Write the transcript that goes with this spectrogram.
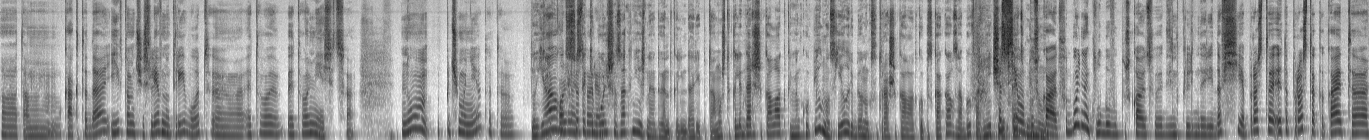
а, там как-то, да, и в том числе внутри вот э, этого, этого месяца. Ну, почему нет? Это но я вот все-таки больше за книжные адвент-календари, потому что календарь шоколадками купил, но съел ребенок с утра шоколадку и поскакал, забыв одни Сейчас все минут. выпускают. Футбольные клубы выпускают свои адвент-календари. Да все. Просто это просто какая-то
